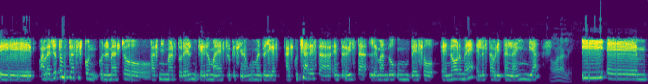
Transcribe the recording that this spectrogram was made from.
eh, a ver, yo tomé clases con, con el maestro Jasmine Martorell, mi querido maestro, que si en algún momento llega a escuchar esta entrevista, le mando un beso enorme. Él está ahorita en la India. Órale. Y, eh,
